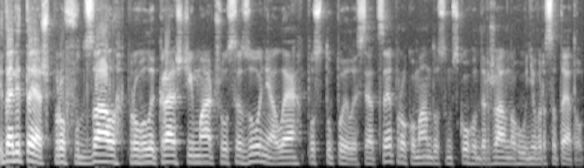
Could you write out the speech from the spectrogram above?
І далі теж про футзал провели кращий матч у сезоні, але поступилися. Це про команду Сумського державного університету.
